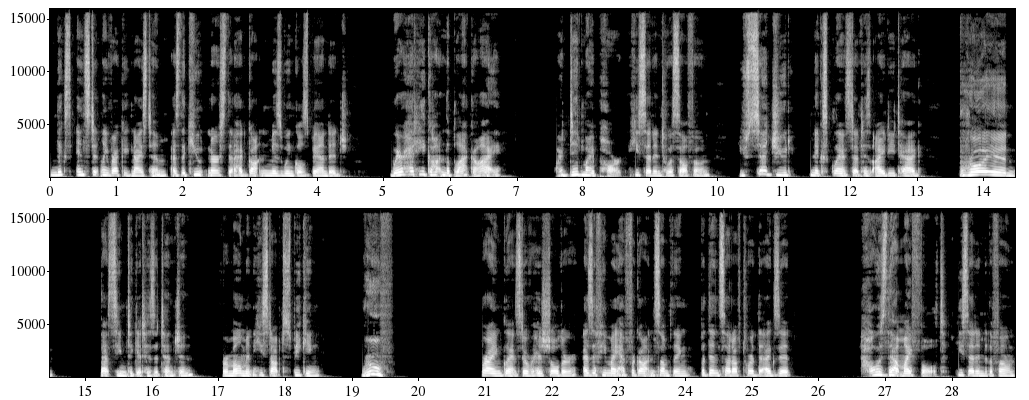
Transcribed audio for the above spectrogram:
Nix instantly recognized him as the cute nurse that had gotten Ms. Winkle's bandage. Where had he gotten the black eye? I did my part, he said into a cell phone. You said you'd. Nix glanced at his ID tag. Brian! That seemed to get his attention. For a moment, he stopped speaking. Roof! Brian glanced over his shoulder, as if he might have forgotten something, but then set off toward the exit. How is that my fault? he said into the phone.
